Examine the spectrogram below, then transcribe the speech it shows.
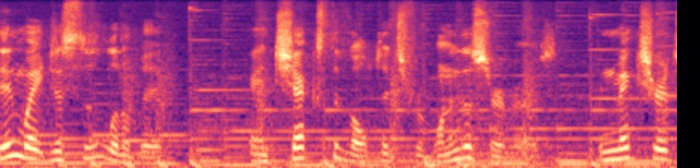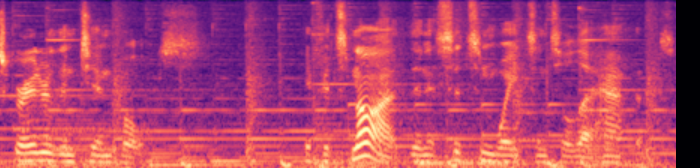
Then wait just a little bit and checks the voltage for one of the servos and make sure it's greater than 10 volts. If it's not, then it sits and waits until that happens.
